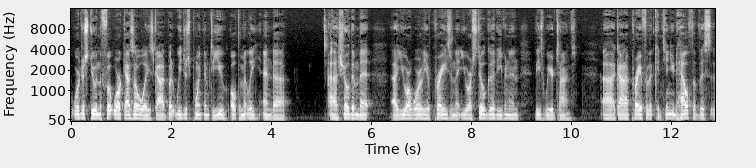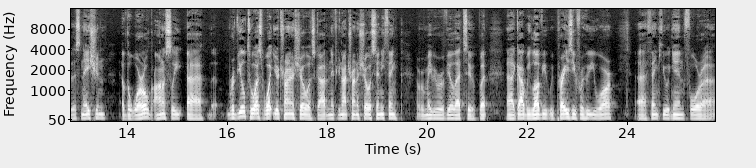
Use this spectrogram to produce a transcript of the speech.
we're just doing the footwork as always, God. But we just point them to you ultimately, and uh, show them that uh, you are worthy of praise and that you are still good even in these weird times. Uh, God, I pray for the continued health of this this nation, of the world. Honestly, uh, reveal to us what you're trying to show us, God. And if you're not trying to show us anything, or maybe reveal that too. But uh, God, we love you. We praise you for who you are. Uh, thank you again for uh,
